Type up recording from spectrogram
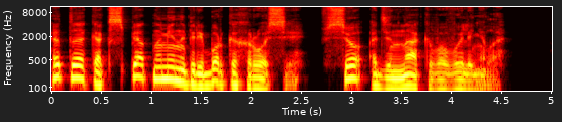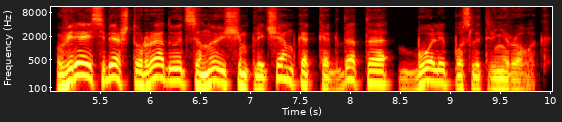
Это как с пятнами на переборках Росси. Все одинаково выленило. Уверяя себя, что радуется ноющим плечам, как когда-то боли после тренировок.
